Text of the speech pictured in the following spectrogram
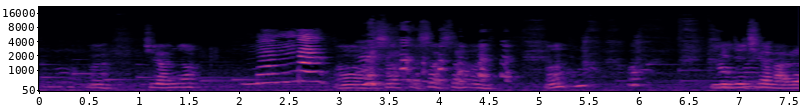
뭐, 응. 지효 안녕. 엄마. 어, 왔어, 왔어, 왔어. 어? 어? 이게 이제 지가 말을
